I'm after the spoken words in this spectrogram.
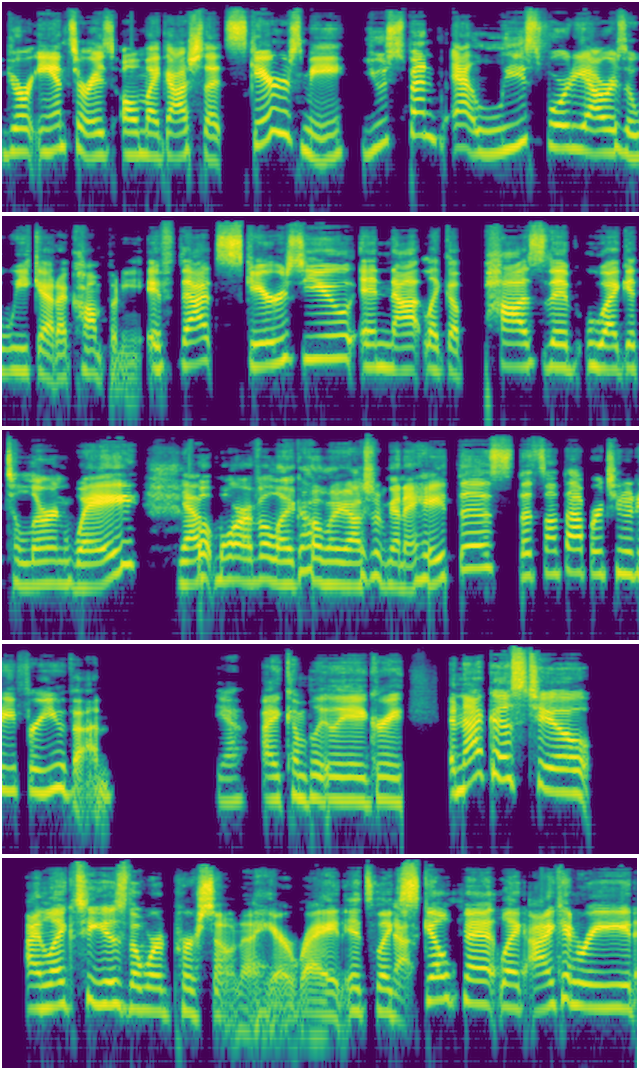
your answer is, oh my gosh, that scares me, you spend at least 40 hours a week at a company. If that scares you and not like a positive, oh, I get to learn way, yep. but more of a like, oh my gosh, I'm going to hate this, that's not the opportunity for you then. Yeah, I completely agree. And that goes to I like to use the word persona here, right? It's like yeah. skill fit. Like I can read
